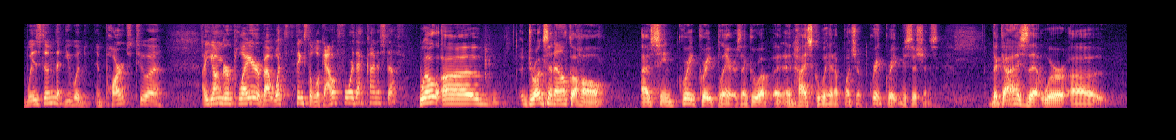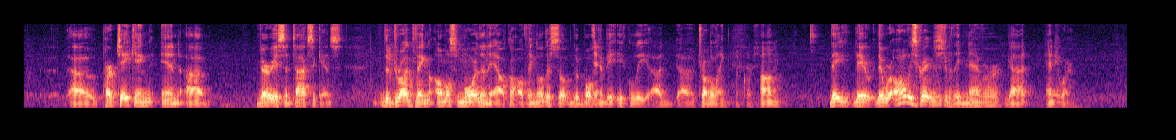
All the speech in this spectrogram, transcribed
wisdom that you would impart to a, a younger player about what things to look out for, that kind of stuff? Well, uh, drugs and alcohol. I've seen great, great players. I grew up in high school. We had a bunch of great, great musicians. The guys that were uh, uh, partaking in uh, various intoxicants. The drug thing almost more than the alcohol thing, though they're so they both Yeah. can be equally uh, uh, troubling. Of course. Um, they they they were always great musicians, but they never got anywhere.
